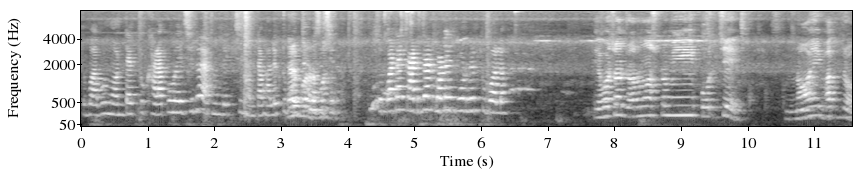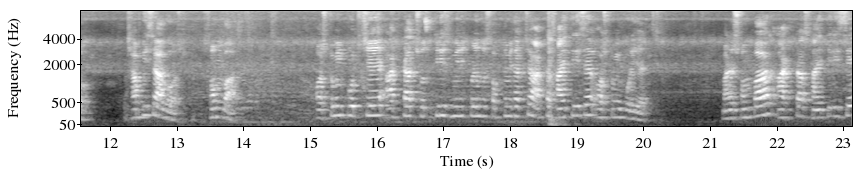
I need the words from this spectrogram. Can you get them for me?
তো বাবুর মনটা একটু খারাপও হয়েছিল এখন দেখছি মনটা ভালো একটু পড়তে বসেছিল। তো কটায় কাটবে আর কটায় পড়বে একটু বলো। এবছর জন্মাষ্টমী পড়ছে নয় ভাদ্র ছাব্বিশে আগস্ট সোমবার। অষ্টমী পড়ছে আটটা ছত্রিশ মিনিট পর্যন্ত সপ্তমী থাকছে আটটা সাঁত্রিশে অষ্টমী পড়ে যাচ্ছে। মানে সোমবার আটটা সাঁত্রিশে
